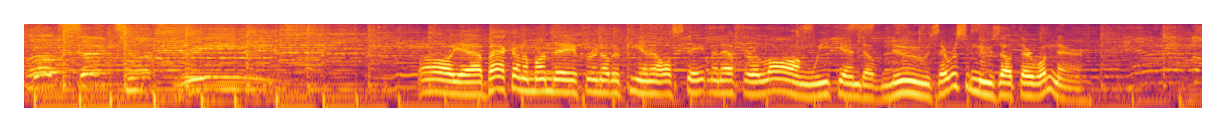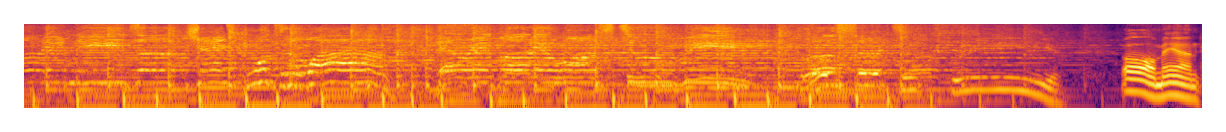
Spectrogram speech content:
closer to free. Oh yeah, back on a Monday for another P&L statement after a long weekend of news. There was some news out there, wasn't there? Oh man,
